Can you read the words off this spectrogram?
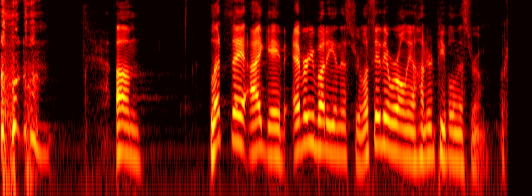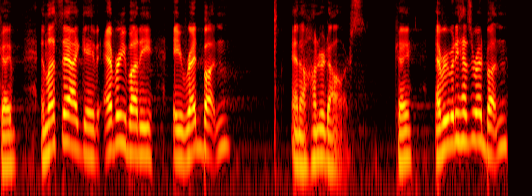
um, let's say I gave everybody in this room, let's say there were only 100 people in this room, okay? And let's say I gave everybody a red button and $100. Okay? Everybody has a red button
